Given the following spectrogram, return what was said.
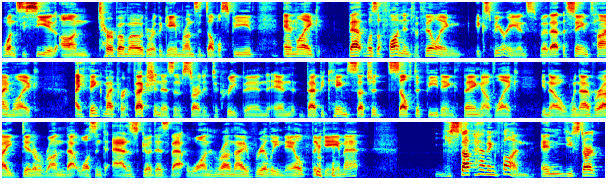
1CC it on turbo mode where the game runs at double speed and like that was a fun and fulfilling experience but at the same time like I think my perfectionism started to creep in, and that became such a self defeating thing of like, you know, whenever I did a run that wasn't as good as that one run I really nailed the game at, you stop having fun, and you start,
